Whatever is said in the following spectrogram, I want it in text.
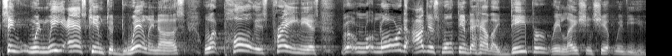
See, when we ask Him to dwell in us, what Paul is praying is, Lord, I just want them to have a deeper relationship with you.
